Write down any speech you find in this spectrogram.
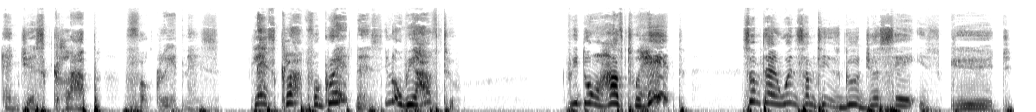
and just clap for greatness. Let's clap for greatness. You know, we have to. We don't have to hate. Sometimes when something is good, just say it's good.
